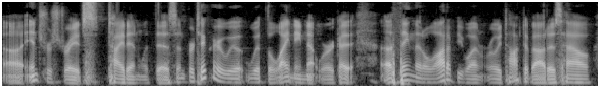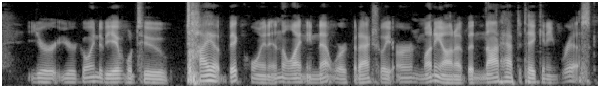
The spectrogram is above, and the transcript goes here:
uh, interest rates tied in with this, and particularly with, with the Lightning Network. I, a thing that a lot of people haven't really talked about is how you're you're going to be able to tie up Bitcoin in the Lightning Network, but actually earn money on it, but not have to take any risk.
